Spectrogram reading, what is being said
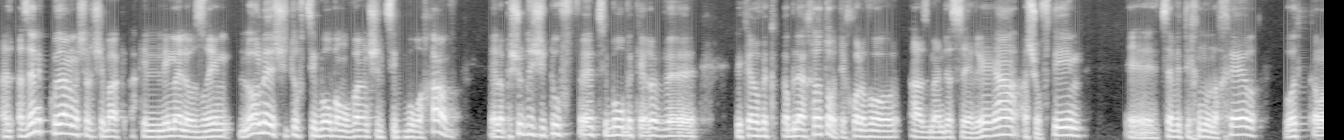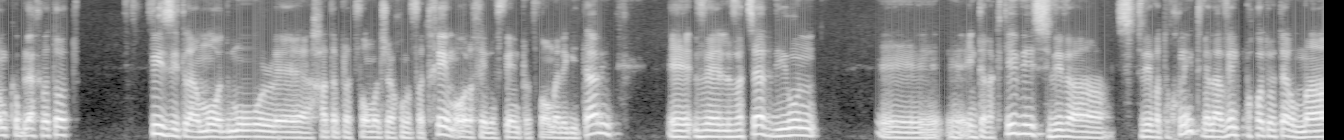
אז, אז זו נקודה למשל שבה הכלים האלה עוזרים לא לשיתוף ציבור במובן של ציבור רחב, אלא פשוט לשיתוף אה, ציבור בקרב, אה, בקרב מקבלי החלטות. יכול לבוא אז מהנדס העירייה, השופטים, אה, צוות תכנון אחר, ועוד כמה מקבלי החלטות, פיזית לעמוד מול אחת הפלטפורמות שאנחנו מפתחים, או לחילופין פלטפורמה דיגיטלית, ולבצע דיון אינטראקטיבי סביב, ה, סביב התוכנית, ולהבין פחות או יותר מה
